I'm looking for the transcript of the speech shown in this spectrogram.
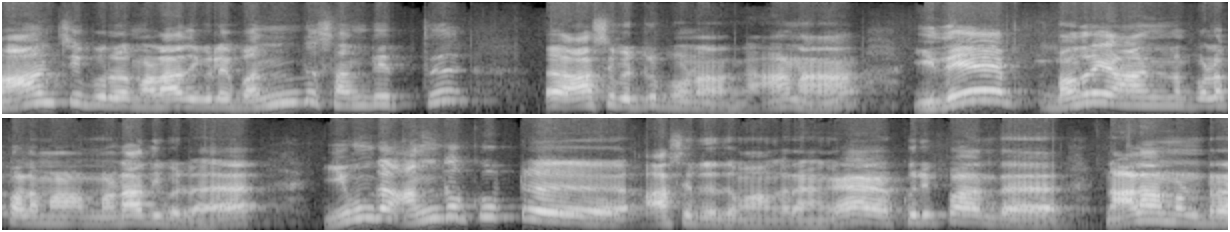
காஞ்சிபுரம் மடாதிபதிகளை வந்து சந்தித்து ஆசை பெற்று போனாங்க. ஆனால் இதே மதுரை ஆதீனம் போல் பல ம மடாதிபதியில் இவங்க அங்கே கூப்பிட்டு ஆசீர்வாதம் வாங்குறாங்க. குறிப்பாக அந்த நாடாளுமன்ற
